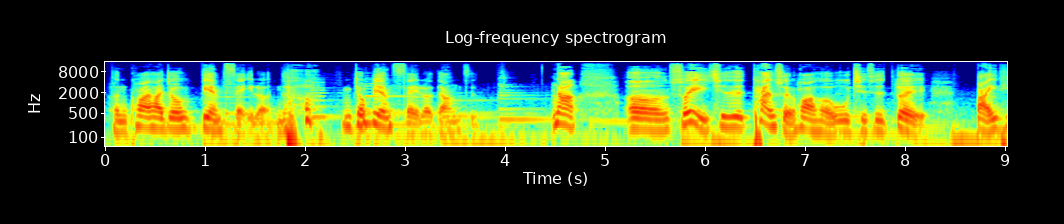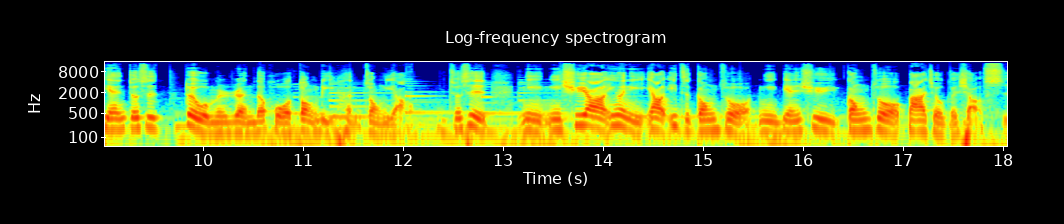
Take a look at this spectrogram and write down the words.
很快它就变肥了，你知道，你就变肥了这样子。那呃，所以其实碳水化合物其实对白天就是对我们人的活动力很重要，就是你你需要，因为你要一直工作，你连续工作八九个小时，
